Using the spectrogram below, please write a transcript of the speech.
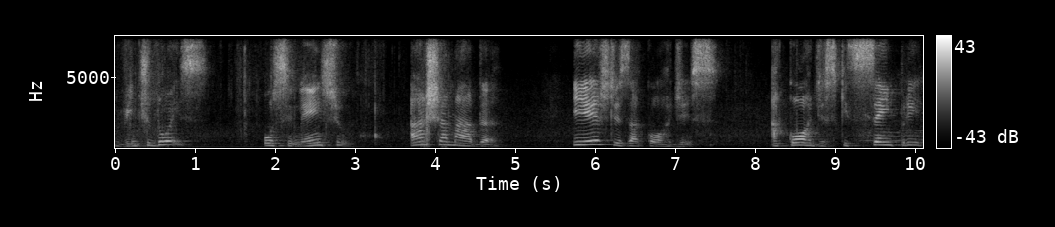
22. O silêncio, a chamada e estes acordes, acordes que sempre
